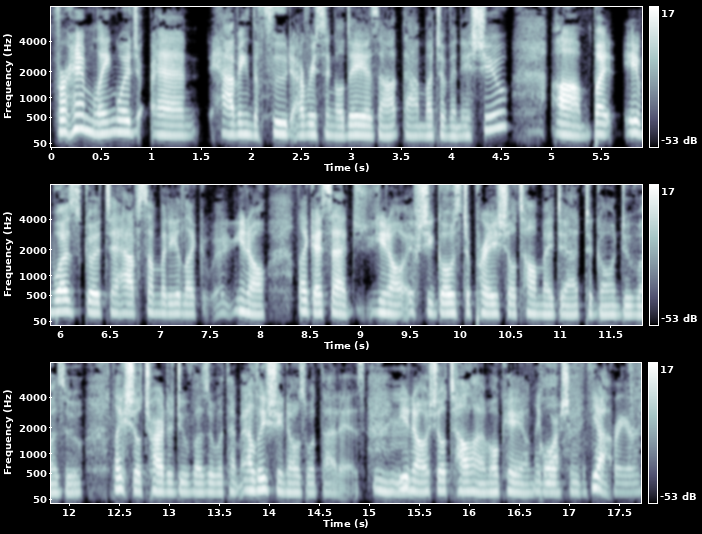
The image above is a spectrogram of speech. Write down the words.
For him, language and having the food every single day is not that much of an issue. Um, but it was good to have somebody like you know, like I said, you know, if she goes to pray, she'll tell my dad to go and do vazu. Like she'll try to do vazu with him. At least she knows what that is. You know, she'll tell him, okay, uncle, washing before yeah, prayer.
